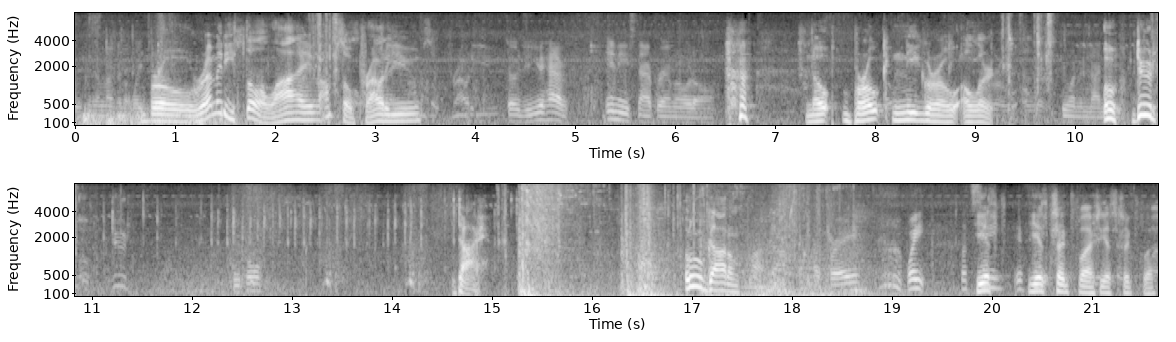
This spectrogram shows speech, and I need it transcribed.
I'm not gonna wait. Bro, Remedy's still alive. I'm so proud of you. So, do you have any sniper ammo at all? Nope, broke Negro alert. 290 Oh, dude, people? Die. Ooh, got him. I pray. Wait, let's He see has, if he has trick flash. He has trick flash.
